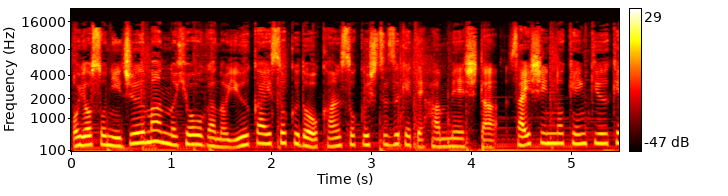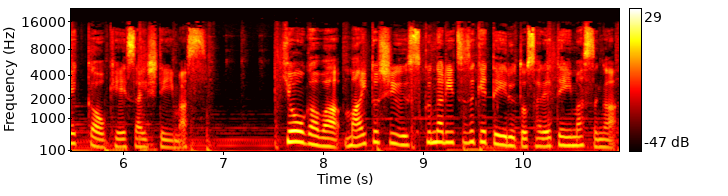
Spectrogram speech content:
およそ20万の氷河の融解速度を観測し続けて判明した最新の研究結果を掲載しています。氷河は毎年薄くなり続けているとされていますが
